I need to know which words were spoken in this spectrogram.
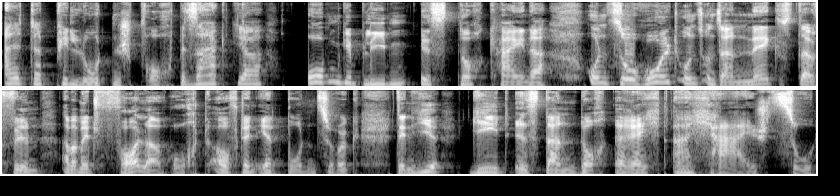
alter Pilotenspruch besagt ja, Oben geblieben ist noch keiner. Und so holt uns unser nächster Film aber mit voller Wucht auf den Erdboden zurück. Denn hier geht es dann doch recht archaisch zu.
